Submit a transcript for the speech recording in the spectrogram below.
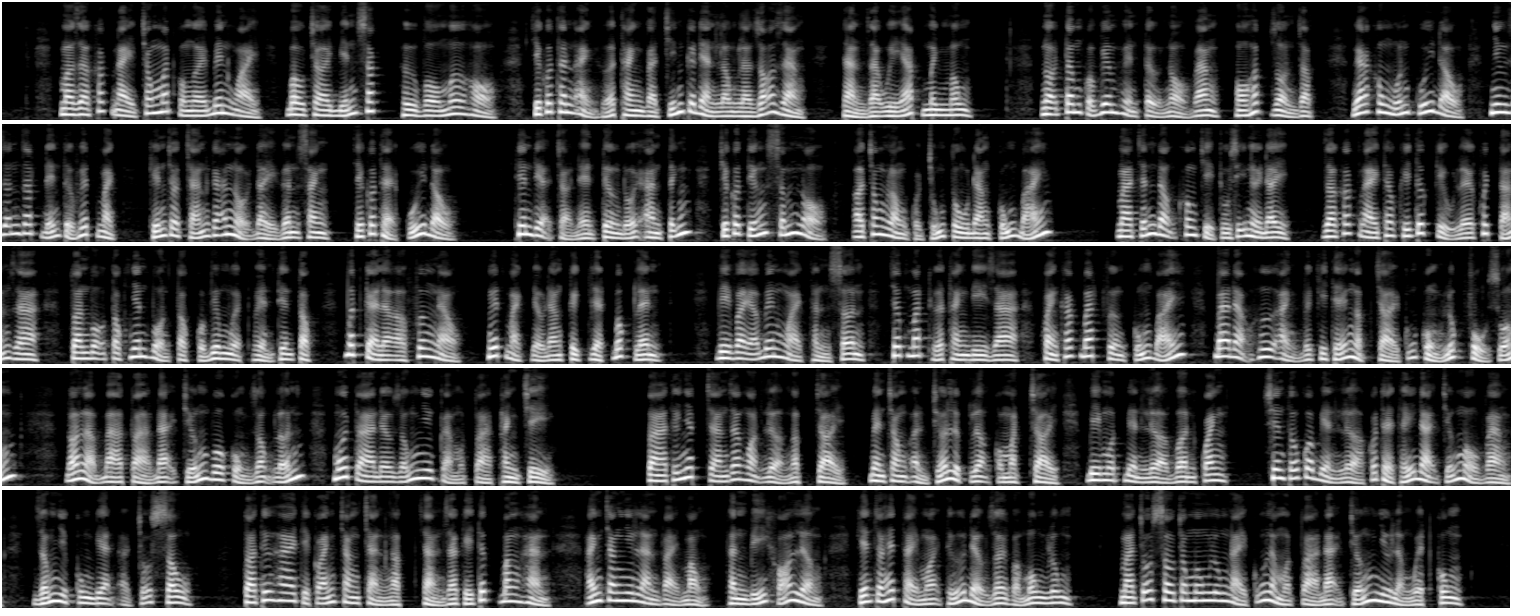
Mà giờ khắc này trong mắt của người bên ngoài, bầu trời biến sắc, hư vô mơ hồ, chỉ có thân ảnh hứa thanh và chín cái đèn lồng là rõ ràng, tràn ra uy áp mênh mông. Nội tâm của viêm huyền tử nổ vang, hô hấp dồn dập, gã không muốn cúi đầu, nhưng dẫn dắt đến từ huyết mạch, khiến cho chán gã nổi đầy gân xanh, chỉ có thể cúi đầu. Thiên địa trở nên tương đối an tĩnh, chỉ có tiếng sấm nổ ở trong lòng của chúng tu đang cúng bái. Mà chấn động không chỉ tu sĩ nơi đây, giờ khắc này theo khí tức cửu lê khuếch tán ra, toàn bộ tộc nhân bổn tộc của viêm nguyệt huyền thiên tộc, bất kể là ở phương nào, huyết mạch đều đang kịch liệt bốc lên. Vì vậy ở bên ngoài thần sơn, chớp mắt hứa thanh đi ra, khoảnh khắc bát phương cúng bái, ba đạo hư ảnh với khí thế ngập trời cũng cùng lúc phủ xuống. Đó là ba tòa đại trướng vô cùng rộng lớn, mỗi tòa đều giống như cả một tòa thành trì. Tòa thứ nhất tràn ra ngọn lửa ngập trời, bên trong ẩn chứa lực lượng của mặt trời, bị một biển lửa vờn quanh. Xuyên thấu qua biển lửa có thể thấy đại trướng màu vàng, giống như cung điện ở chỗ sâu. Tòa thứ hai thì có ánh trăng tràn ngập, tràn ra ký tức băng hàn, ánh trăng như làn vải mỏng, thần bí khó lường, khiến cho hết thảy mọi thứ đều rơi vào mông lung. Mà chỗ sâu trong mông lung này cũng là một tòa đại trướng như là Nguyệt Cung.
